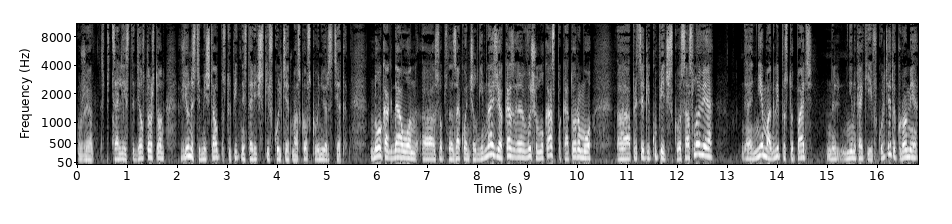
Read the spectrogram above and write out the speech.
уже специалиста. Дело в том, что он в юности мечтал поступить на исторический факультет Московского университета. Но когда он, э, собственно, закончил гимназию, вышел указ, по которому э, представители купеческого сословия э, не могли поступать ни на какие факультеты, кроме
